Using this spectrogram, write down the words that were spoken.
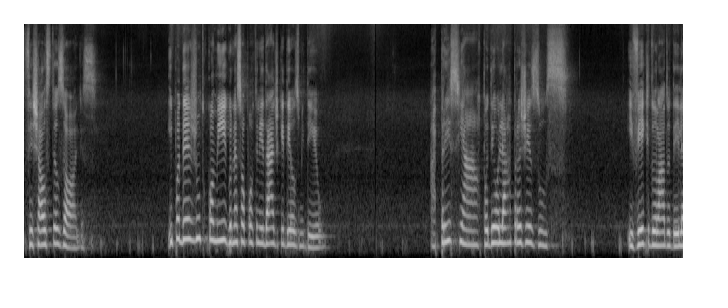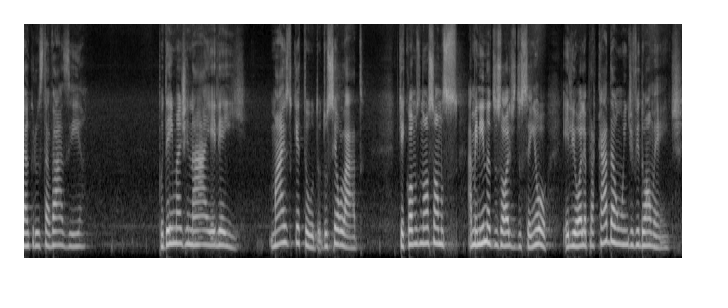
fechar os teus olhos e poder, junto comigo, nessa oportunidade que Deus me deu, apreciar, poder olhar para Jesus e ver que do lado dele a cruz está vazia. Poder imaginar ele aí, mais do que tudo, do seu lado. Porque, como nós somos a menina dos olhos do Senhor, ele olha para cada um individualmente.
